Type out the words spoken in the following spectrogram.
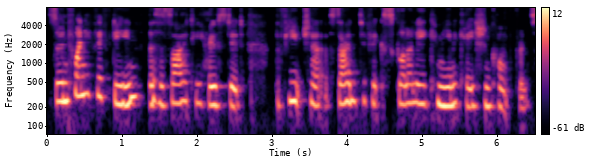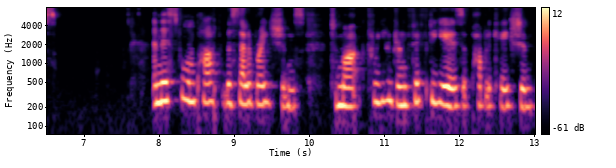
So in 2015, the Society hosted the Future of Scientific Scholarly Communication Conference. And this formed part of the celebrations to mark 350 years of publication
